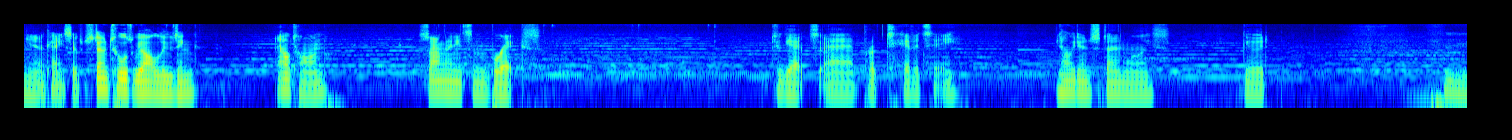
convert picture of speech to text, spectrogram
Yeah, okay, so stone tools we are losing out on. So I'm going to need some bricks to get uh, productivity. How are we doing stone-wise? Good. Hmm.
